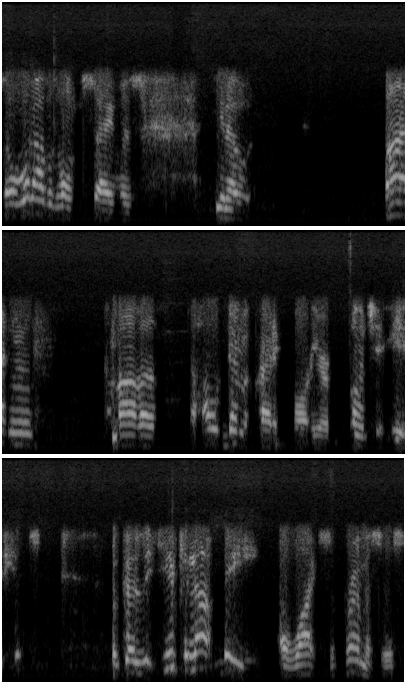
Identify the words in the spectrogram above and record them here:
so what I was going to say was, you know, Biden, Kamala, the whole Democratic Party are a bunch of idiots because you cannot be a white supremacist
